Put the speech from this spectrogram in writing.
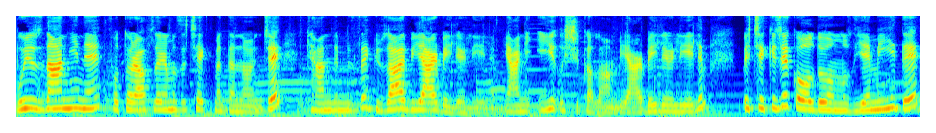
Bu yüzden yine fotoğraflarımızı çekmeden önce kendimize güzel bir yer belirleyelim. Yani iyi ışık alan bir yer belirleyelim ve çekecek olduğumuz yemeği de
